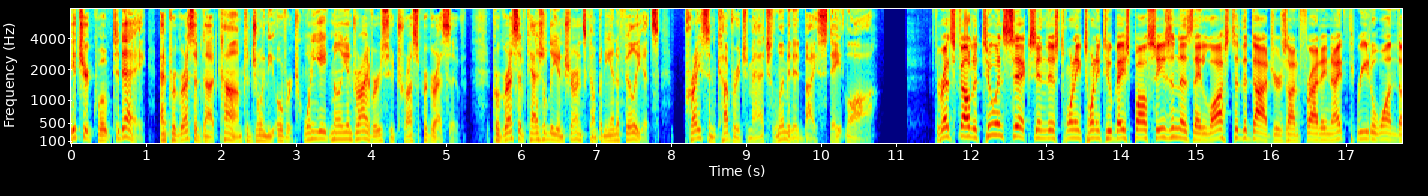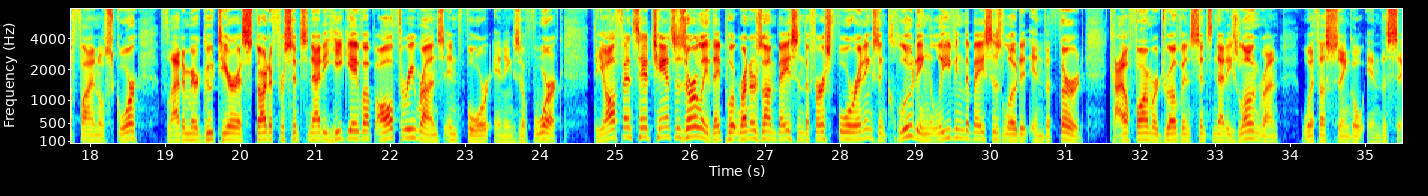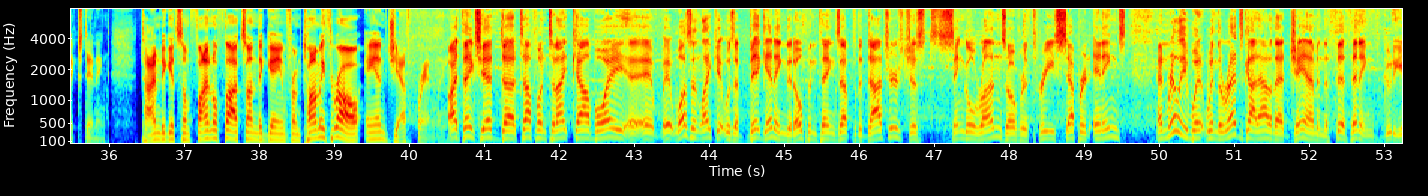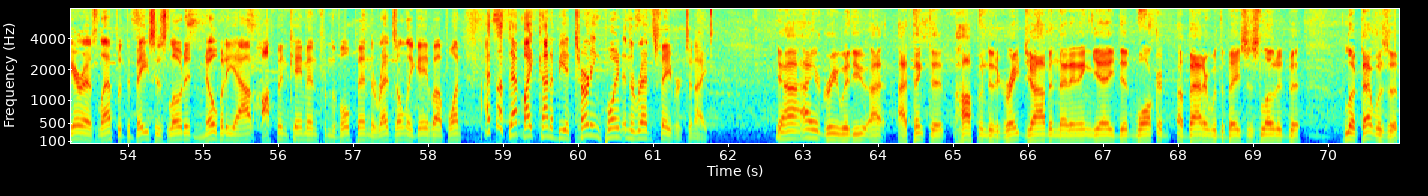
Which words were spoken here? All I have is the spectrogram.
Get your quote today at progressive.com to join the over 28 million drivers who trust Progressive. Progressive Casualty Insurance Company and Affiliates. Price and coverage match limited by state law. The Reds fell to 2 and 6 in this 2022 baseball season as they lost to the Dodgers on Friday night, 3 to 1 the final score. Vladimir Gutierrez started for Cincinnati. He gave up all 3 runs in 4 innings of work. The offense had chances early. They put runners on base in the first four innings, including leaving the bases loaded in the third. Kyle Farmer drove in Cincinnati's lone run with a single in the sixth inning. Time to get some final thoughts on the game from Tommy Thrall and Jeff Brantley. All right, thanks. You had a tough one tonight, Cowboy. It, it, wasn't like it was a big inning that opened things up for the Dodgers, just single runs over three separate innings. And really, when, when the Reds got out of that jam in the fifth inning, Gutierrez left with the bases loaded, nobody out. Hoffman came in from the bullpen. The Reds only gave up one. I thought that might kind of be a turning point in the Reds' favor tonight. Yeah, I agree with you. I, I think that Hoffman did a great job in that inning. Yeah, he did walk a, a batter with the bases loaded, but look, that was a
